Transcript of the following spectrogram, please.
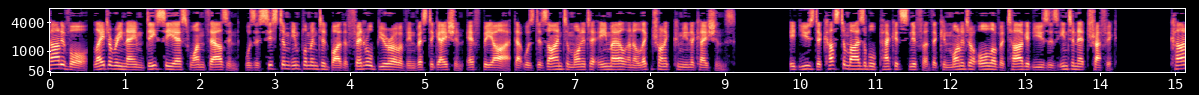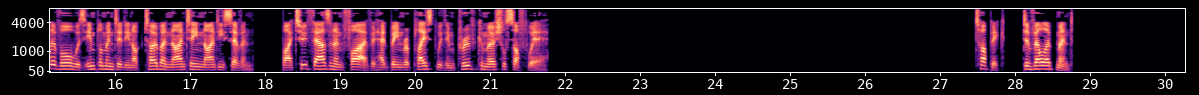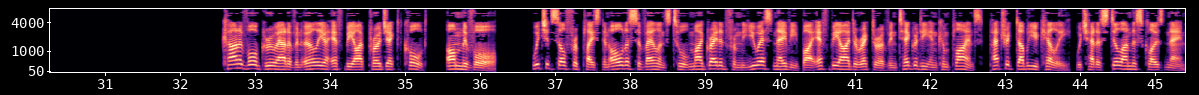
Carnivore, later renamed DCS-1000, was a system implemented by the Federal Bureau of Investigation (FBI) that was designed to monitor email and electronic communications. It used a customizable packet sniffer that can monitor all of a target user's internet traffic. Carnivore was implemented in October 1997. By 2005 it had been replaced with improved commercial software. Topic: Development Carnivore grew out of an earlier FBI project called Omnivore, which itself replaced an older surveillance tool migrated from the U.S. Navy by FBI Director of Integrity and Compliance, Patrick W. Kelly, which had a still undisclosed name.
